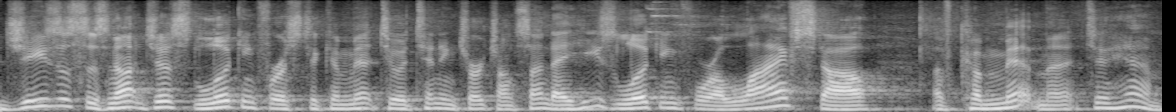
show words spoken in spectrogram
Jesus is not just looking for us to commit to attending church on Sunday, He's looking for a lifestyle of commitment to Him.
